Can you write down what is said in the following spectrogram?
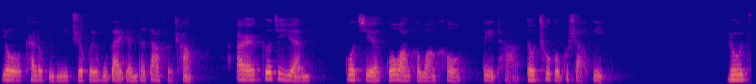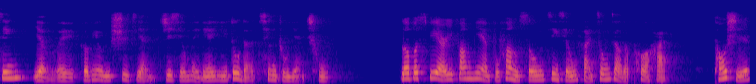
由凯鲁比尼指挥五百人的大合唱，而歌剧院过去国王和王后对他都出过不少力，如今也为革命事件举行每年一度的庆祝演出。罗伯斯庇尔一方面不放松进行反宗教的迫害，同时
